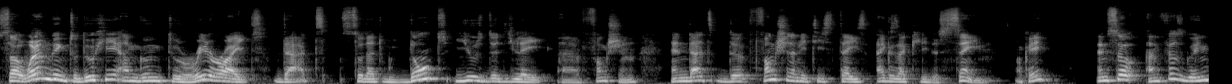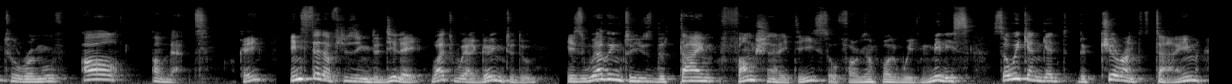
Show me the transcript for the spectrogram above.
So what I'm going to do here, I'm going to rewrite that so that we don't use the delay uh, function and that the functionality stays exactly the same, okay? And so I'm first going to remove all of that, okay? Instead of using the delay, what we are going to do is we are going to use the time functionality, so for example with millis, so we can get the current time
